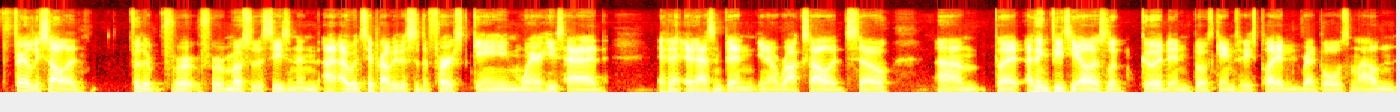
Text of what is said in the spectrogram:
fairly solid for the for for most of the season, and I, I would say probably this is the first game where he's had it. It hasn't been you know rock solid, so. Um, but I think VTL has looked good in both games that he's played, Red Bulls and Loudoun.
